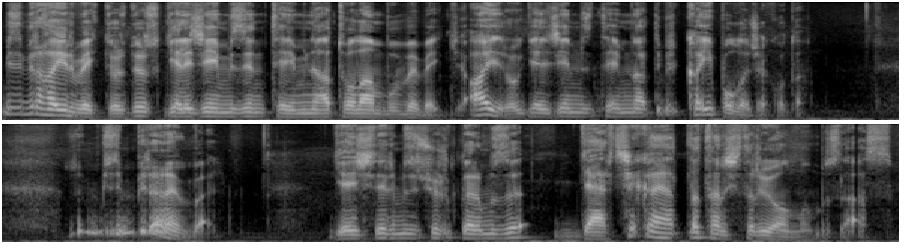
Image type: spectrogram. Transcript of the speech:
biz bir hayır bekliyoruz. Diyoruz geleceğimizin teminatı olan bu bebek. Hayır o geleceğimizin teminatı bir kayıp olacak o da. Bizim bir an evvel gençlerimizi, çocuklarımızı gerçek hayatla tanıştırıyor olmamız lazım.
